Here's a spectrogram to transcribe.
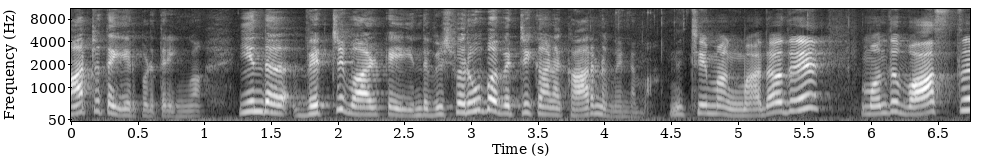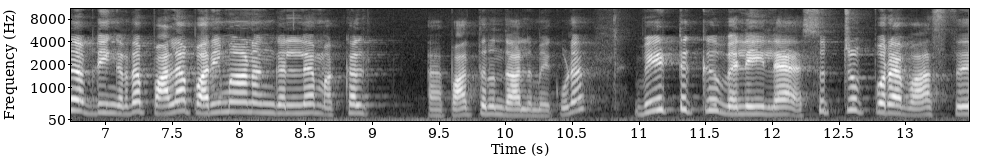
மாற்றத்தை ஏற்படுத்துறீங்கம்மா. இந்த வெற்றி வாழ்க்கை இந்த விஸ்வரூப வெற்றிக்கான காரணம் என்னம்மா? நிச்சயமாங்கம்மா. அதாவது வந்து வாஸ்து அப்படிங்கிறத பல பரிமாணங்களில் மக்கள் பார்த்துருந்தாலுமே பார்த்திருந்தாலுமே கூட வீட்டுக்கு வெளியில் சுற்றுப்புற வாஸ்து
